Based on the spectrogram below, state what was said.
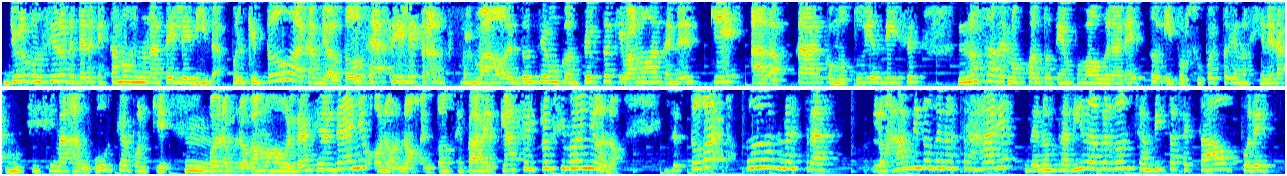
yo lo considero que estamos en una televida, porque todo ha cambiado, todo se ha teletransformado. Entonces es un concepto que vamos a tener que adaptar, como tú bien dices. No sabemos cuánto tiempo va a durar esto y por supuesto que nos genera muchísima angustia porque, mm. bueno, pero vamos a volver a final de año o no, no. Entonces, ¿va a haber clase el próximo año o no? Entonces, todas nuestras los ámbitos de nuestras áreas, de nuestra vida, perdón, se han visto afectados por esto.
